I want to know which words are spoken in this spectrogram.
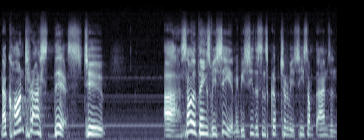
Now, contrast this to uh, some of the things we see. I mean, we see this in Scripture, we see sometimes in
